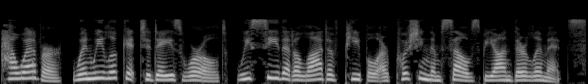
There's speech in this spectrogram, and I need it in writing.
However, when we look at today's world, we see that a lot of people are pushing themselves beyond their limits.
